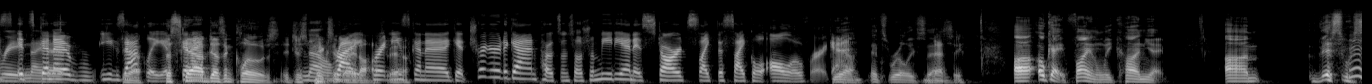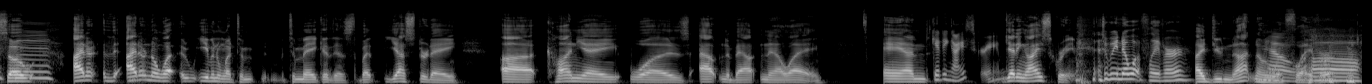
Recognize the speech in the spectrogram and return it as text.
britney's it's gonna Yeah. exactly The it's scab gonna doesn't close. It just No. picks it right right, off. britney's yeah. gonna get triggered again post on social media and it starts like the cycle all over again yeah, it's really sad. messy. Uh, okay, finally, Kanye. Um, this was so I don't I don't know what even what to to make of this, but yesterday, uh, Kanye was out and about in L.A. and getting ice cream getting ice cream. Do we know what flavor? I do not know No. what flavor. Oh,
